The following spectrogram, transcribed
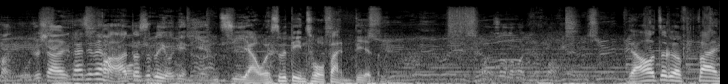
我觉得现在在这边好像都是不是有点年纪啊？我是不是订错饭店了？然后这个饭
